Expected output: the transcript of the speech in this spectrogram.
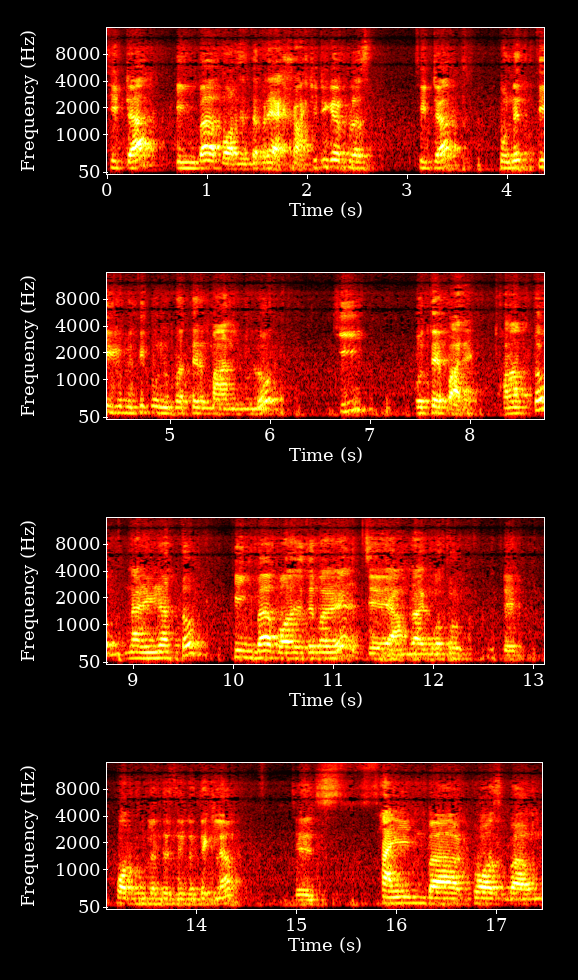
থিটা কিংবা বলা যেতে পারে একশো আশি ডিগ্রি প্লাস থিটা কোণের ত্রিকোণমিতিক অনুপাতের মানগুলো কি হতে পারে। ধনাত্মক না ঋণাত্মক কিংবা বলা যেতে পারে যে আমরা গত যে পর্বগুলোতে যেটা দেখলাম যে সাইন বা ক্রস বা অন্য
